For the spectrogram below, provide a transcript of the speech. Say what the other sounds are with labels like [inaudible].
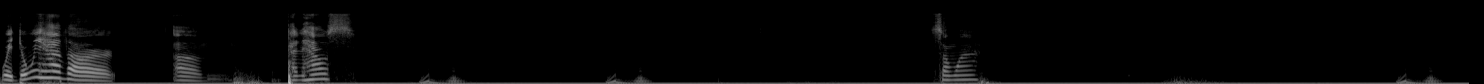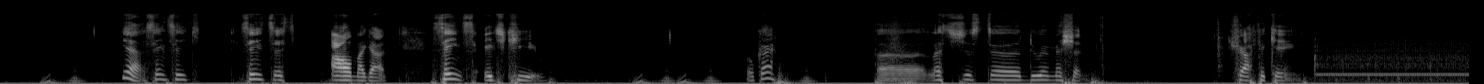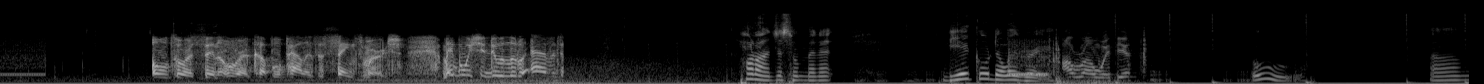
Wait, don't we have our um penthouse? Somewhere? Yeah, Saints H Saints H Oh my god. Saints HQ. Okay. Uh, let's just uh, do a mission. Trafficking. Old Taurus sent over a couple pallets of Saints merch. Maybe we should do a little advertising. Hold on just a minute. Vehicle delivery. I'll run with you. Ooh. Um.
